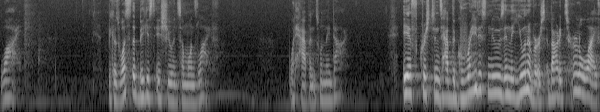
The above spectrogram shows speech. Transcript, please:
Why? Because what's the biggest issue in someone's life? What happens when they die? If Christians have the greatest news in the universe about eternal life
